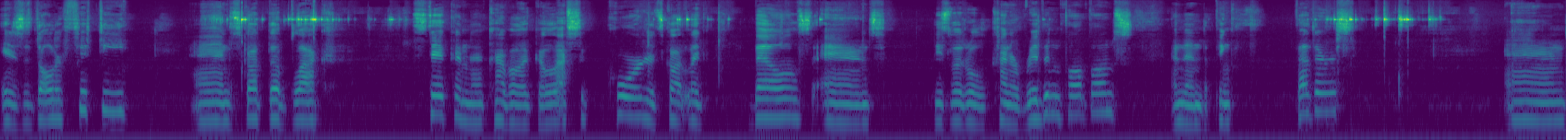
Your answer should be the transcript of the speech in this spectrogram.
it is a dollar fifty, and it's got the black stick and the kind of like elastic cord. It's got like bells and these little kind of ribbon pom-poms, and then the pink feathers. And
